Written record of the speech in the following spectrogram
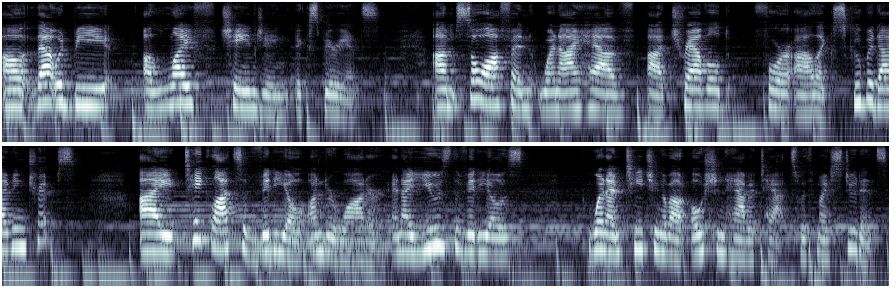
Uh, that would be a life-changing experience. Um, so often when I have uh, traveled for uh, like scuba diving trips, I take lots of video underwater and I use the videos when I'm teaching about ocean habitats with my students.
